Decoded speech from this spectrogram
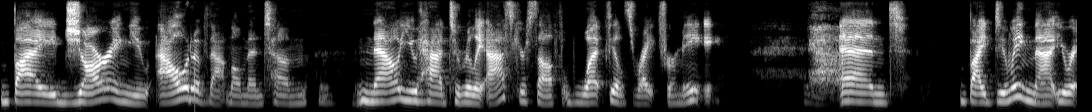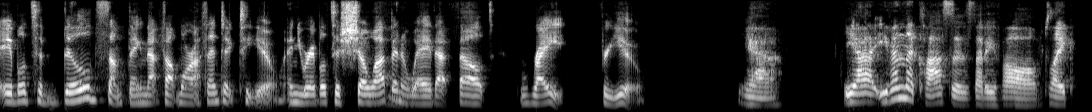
by jarring you out of that momentum, mm-hmm. now you had to really ask yourself, what feels right for me? Yeah. And by doing that, you were able to build something that felt more authentic to you and you were able to show up in a mm-hmm. way that felt right for you. Yeah. Yeah. Even the classes that evolved, like,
